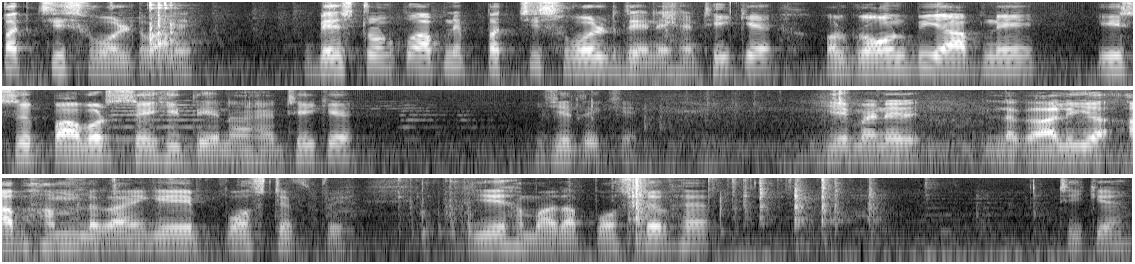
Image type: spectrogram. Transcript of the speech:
25 वोल्ट वाले। बेस टोन को आपने 25 वोल्ट देने हैं, ठीक है? और ग्राउंड भी आपने इस पावर से ही देना है, ठीक है? ये देखिए ये मैंने लगा लिया। अब हम लगाएँगे पॉजिटिव पे। ये हमारा पॉजिटिव है। ठीक है?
